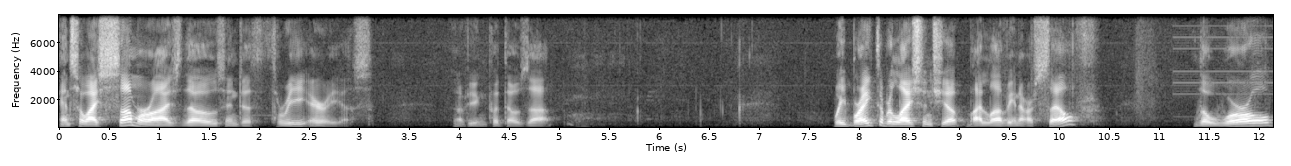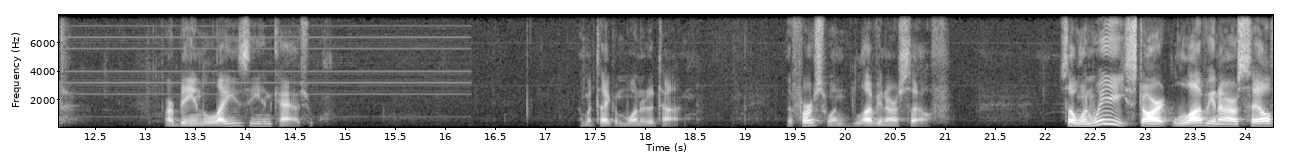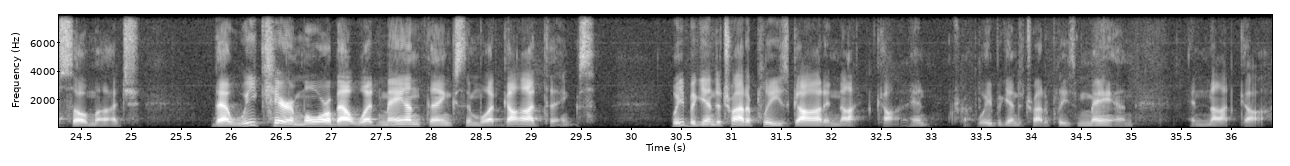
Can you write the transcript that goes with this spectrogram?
And so I summarize those into three areas. if you can put those up. We break the relationship by loving ourselves, the world, or being lazy and casual. I'm going to take them one at a time. The first one, loving ourselves. So when we start loving ourselves so much that we care more about what man thinks than what God thinks, we begin to try to please God and not God. And we begin to try to please man and not God.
